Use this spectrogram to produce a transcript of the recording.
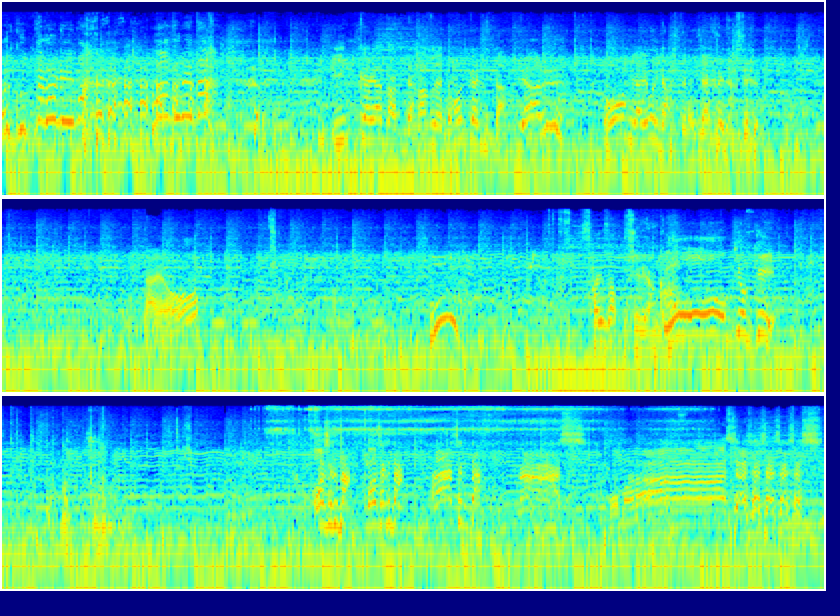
俺食ったのに今。外れた。一回当たって外れてもう一回食った。やる。おお左向いて走ってる左向いて走ってるだよ。サイズアップしてるやんか。おお大きい大きい。おしゃくったおしゃくったあーしゃくったあーし。止まらんあーし。ゃしゃしゃしゃしゃし。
